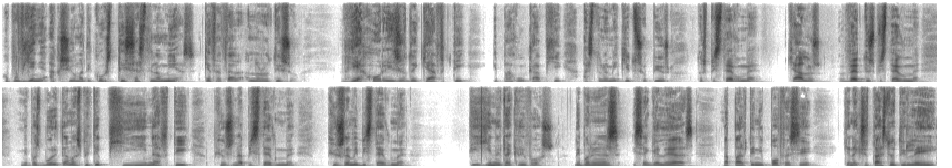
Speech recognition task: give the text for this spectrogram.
όπου βγαίνει αξιωματικός της αστυνομίας. Και θα ήθελα να ρωτήσω, διαχωρίζονται και αυτοί. Υπάρχουν κάποιοι αστυνομικοί τους οποίους τους πιστεύουμε και άλλους δεν τους πιστεύουμε. Μήπως μπορείτε να μας πείτε ποιοι είναι αυτοί, ποιους να πιστεύουμε, ποιους να μην πιστεύουμε. Τι γίνεται ακριβώς; Δεν μπορεί ένας εισαγγελέας να πάρει την υπόθεση και να εξετάσει το τι λέει.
